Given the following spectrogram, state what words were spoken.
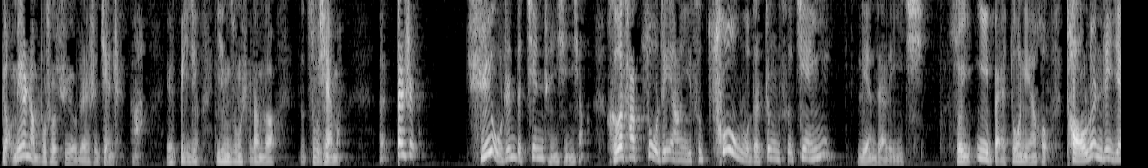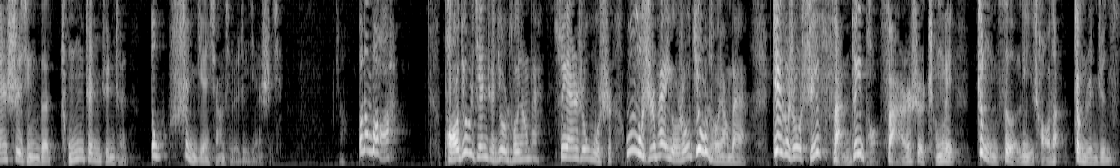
表面上不说徐有贞是奸臣啊，因为毕竟英宗是他们的祖先嘛，呃，但是徐有贞的奸臣形象和他做这样一次错误的政策建议。连在了一起，所以一百多年后讨论这件事情的崇祯君臣都瞬间想起了这件事情，啊，不能跑啊，跑就是奸臣，就是投降派。虽然是务实，务实派有时候就是投降派啊。这个时候谁反对跑，反而是成为正色立朝的正人君子，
